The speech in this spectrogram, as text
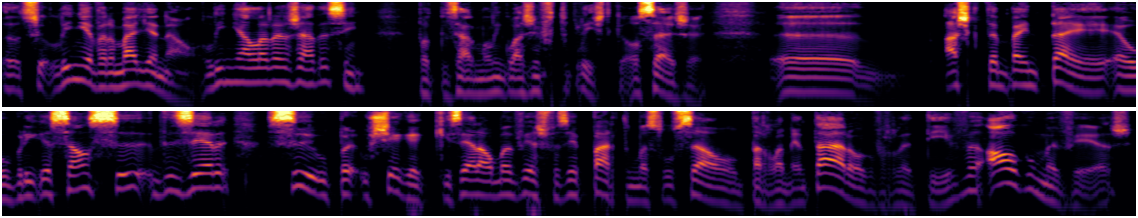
Eh, linha vermelha não. Linha alaranjada sim. Para utilizar uma linguagem futebolística. Ou seja, acho que também tem a obrigação de dizer se o Chega quiser alguma vez fazer parte de uma solução parlamentar ou governativa, alguma vez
